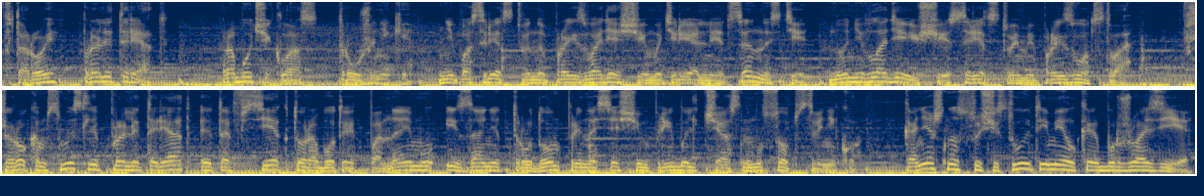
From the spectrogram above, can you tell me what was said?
Второй – пролетариат – рабочий класс, труженики, непосредственно производящие материальные ценности, но не владеющие средствами производства. В широком смысле пролетариат – это все, кто работает по найму и занят трудом, приносящим прибыль частному собственнику. Конечно, существует и мелкая буржуазия,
